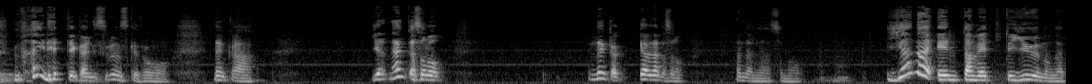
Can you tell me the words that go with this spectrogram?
うん。うまいねって感じするんですけどなんかいやなんかそのなんかいやなんかそのなんだろうなその嫌なエンタメっていうのが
